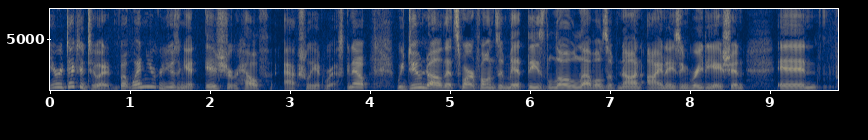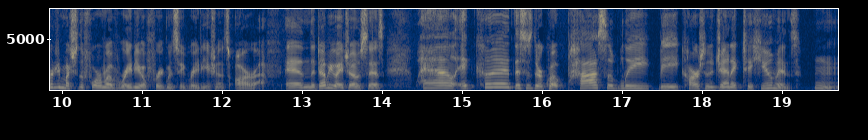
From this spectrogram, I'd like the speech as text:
you're addicted to it. But when you're using it, is your health actually at risk? Now, we do know that smartphones emit these low levels of non ionizing radiation in pretty much the form of radio frequency radiation. It's RF. And the WHO says, well, it could, this is their quote, possibly be carcinogenic to humans. Hmm.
